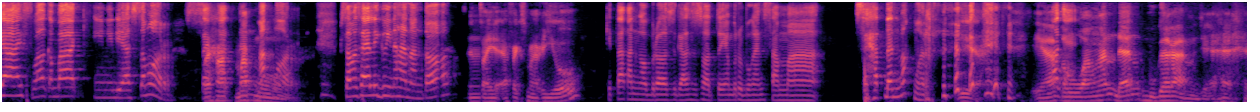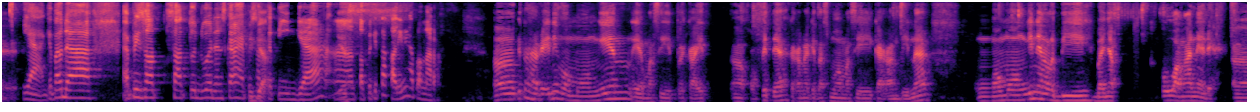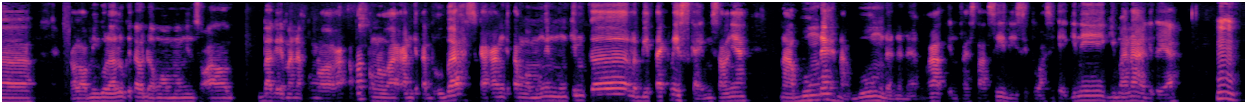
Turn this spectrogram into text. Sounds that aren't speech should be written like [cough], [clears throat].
Hai guys, welcome back. Ini dia Semur. Sehat dan Makmur. Bersama saya Ligwina Hananto, Dan saya FX Mario. kita akan ngobrol segala sesuatu yang berhubungan sama sehat dan makmur. Iya. [laughs] ya, Oke. keuangan dan kebugaran. ya, kita udah episode 1, 2, dan sekarang episode Tiga. ketiga. Eh, Yes. topik kita kali ini apa, Mar? Eh, kita hari ini ngomongin ya masih terkait eh, COVID ya, karena kita semua masih karantina. Ngomongin yang lebih banyak keuangannya deh. Eh, kalau minggu lalu kita udah ngomongin soal bagaimana pengeluaran apa pengeluaran kita berubah, sekarang kita ngomongin mungkin ke lebih teknis kayak misalnya nabung deh, nabung dana darurat, investasi di situasi kayak gini gimana gitu ya. Hmm.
